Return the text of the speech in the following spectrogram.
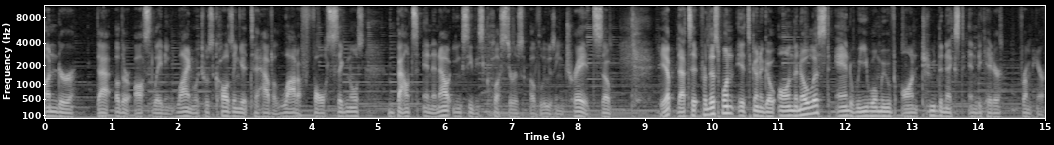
under that other oscillating line, which was causing it to have a lot of false signals bounce in and out. You can see these clusters of losing trades. So, yep, that's it for this one. It's going to go on the no list, and we will move on to the next indicator from here.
